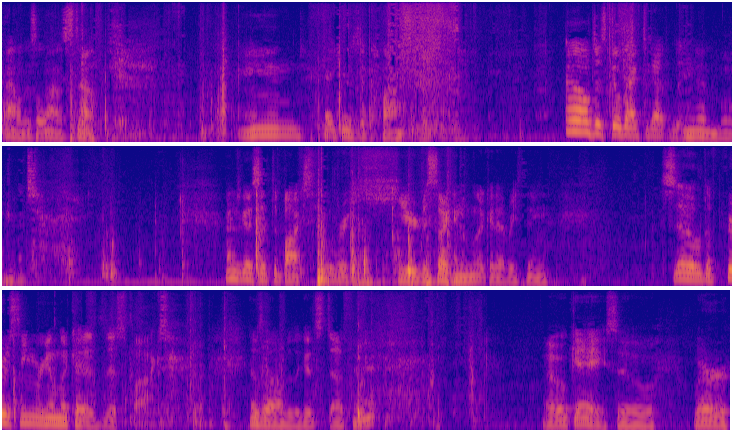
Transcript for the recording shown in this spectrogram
wow, there's a lot of stuff. And here's the console. I'll just go back to that in a moment. I'm just going to set the box over here just so I can look at everything. So the first thing we're going to look at is this box. There's a lot of the good stuff in it. Okay, so we're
